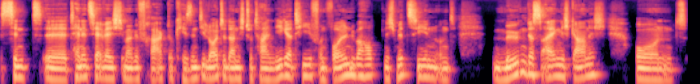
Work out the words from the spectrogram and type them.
sind äh, tendenziell werde ich immer gefragt, okay, sind die Leute da nicht total negativ und wollen überhaupt nicht mitziehen und mögen das eigentlich gar nicht. Und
